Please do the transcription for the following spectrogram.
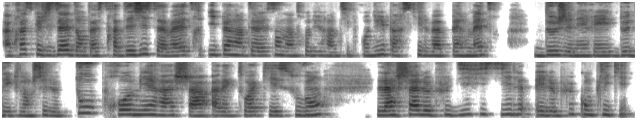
Après, ce que je disais dans ta stratégie, ça va être hyper intéressant d'introduire un petit produit parce qu'il va permettre de générer, de déclencher le tout premier achat avec toi, qui est souvent l'achat le plus difficile et le plus compliqué.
